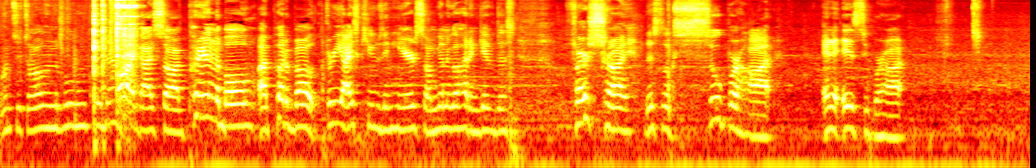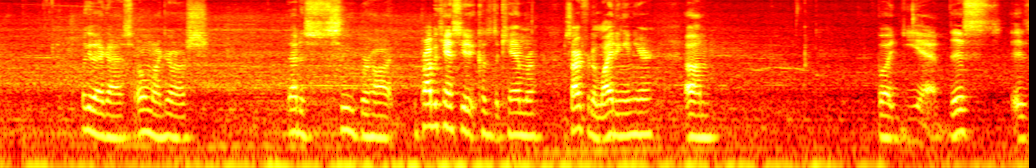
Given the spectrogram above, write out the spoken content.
once it's all in the bowl and cool down. Alright guys, so I put it in the bowl. I put about three ice cubes in here. So I'm gonna go ahead and give this First try, this looks super hot, and it is super hot. Look at that, guys. Oh my gosh. That is super hot. You probably can't see it because of the camera. Sorry for the lighting in here. Um, but yeah, this is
